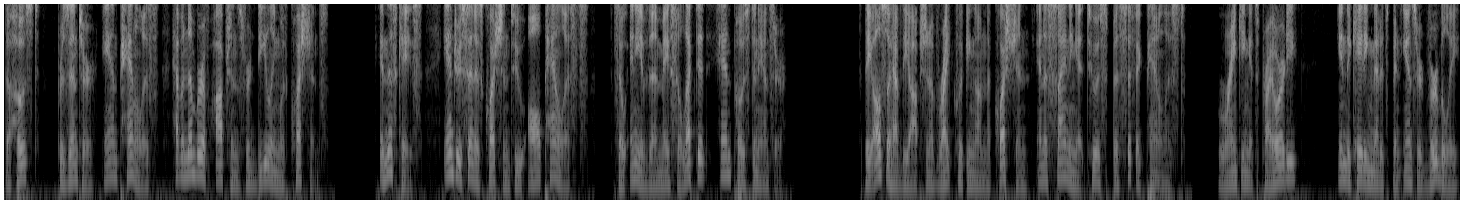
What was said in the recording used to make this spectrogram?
The host, presenter, and panelists have a number of options for dealing with questions. In this case, Andrew sent his question to all panelists, so any of them may select it and post an answer. They also have the option of right-clicking on the question and assigning it to a specific panelist, ranking its priority, indicating that it's been answered verbally,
